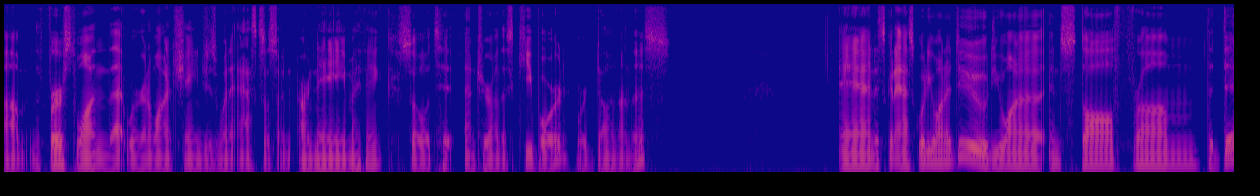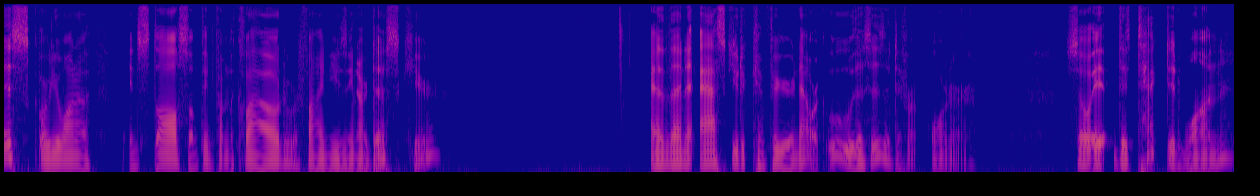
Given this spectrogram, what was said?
Um, the first one that we're going to want to change is when it asks us our name, I think. So let's hit enter on this keyboard. We're done on this. And it's going to ask, what do you want to do? Do you want to install from the disk or do you want to install something from the cloud? We're fine using our disk here and then it asks you to configure your network. Ooh, this is a different order. So it detected one,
